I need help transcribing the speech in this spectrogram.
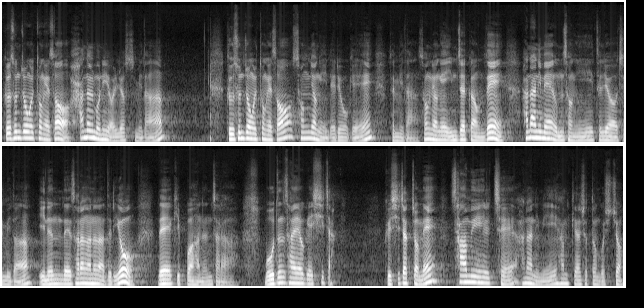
그 순종을 통해서 하늘 문이 열렸습니다. 그 순종을 통해서 성령이 내려오게 됩니다. 성령의 임재 가운데 하나님의 음성이 들려집니다. 이는 내 사랑하는 아들이요 내 기뻐하는 자라. 모든 사역의 시작 그 시작점에 삼위일체 하나님이 함께 하셨던 것이죠.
